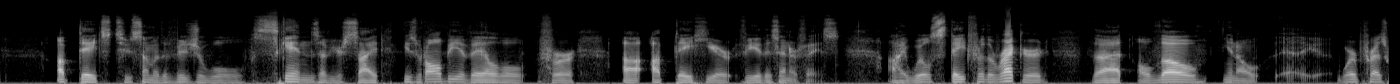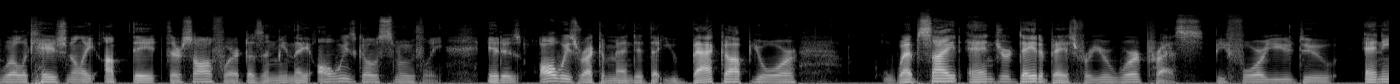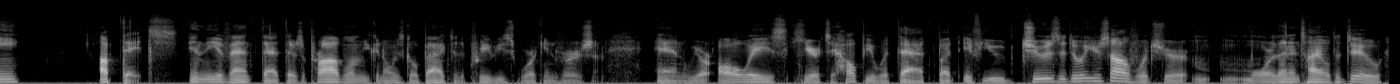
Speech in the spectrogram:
updates to some of the visual skins of your site these would all be available for uh, update here via this interface. I will state for the record that although you know WordPress will occasionally update their software it doesn't mean they always go smoothly it is always recommended that you back up your website and your database for your WordPress before you do any updates. In the event that there's a problem, you can always go back to the previous working version. And we are always here to help you with that. But if you choose to do it yourself, which you're more than entitled to do,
